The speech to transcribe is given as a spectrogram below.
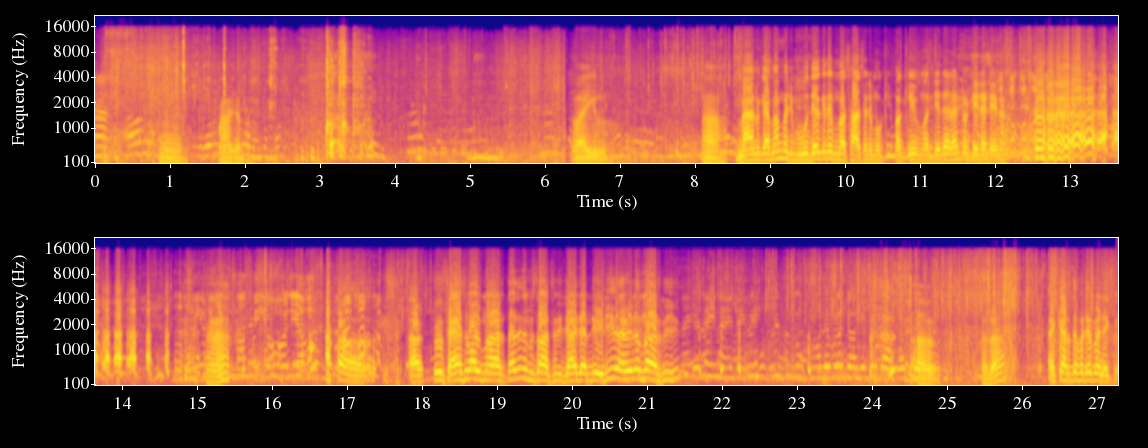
ਹਾਂ ਹੂੰ ਆ ਕਰ ਵਾਹਿਗੁਰੂ। ਹਾਂ, ਮੈਂ ਉਹਨੂੰ ਕਿਹਾ, ਮੈਂ ਮਜਬੂਤ ਹੈ ਕਿਤੇ ਮ- ਸੱਸ ਮੁੱਕੀ ਮੱਕੀ ਮੱਜੇ ਦਾ ਨਾ ਟੁੱਟੇ ਡਟੇ ਨਾ। ਹਾਂ? ਆ ਤੂੰ ਸਹਿਸ ਵਾਈ ਮਾਰਤਾ ਤੇ ਸੱਸ ਦੀ ਜਾ ਜਾਂਦੀ ਹੋਈ ਨਹੀਂ ਐਵੇਂ ਨਾ ਮਾਰਦੀ। ਆਹੋ ਹਲਾ ਇਹ ਕਰਦੇ ਫੜਿਆ ਮੈਨੇ ਇੱਕ।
